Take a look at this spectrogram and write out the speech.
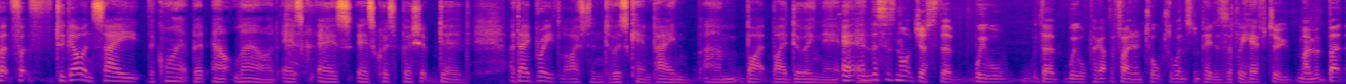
but for, f to go and say the quiet bit out loud, as as as Chris Bishop did, uh, they breathed life into his campaign um, by by doing that. And, and this is not just the we will the we will pick up the phone and talk to Winston Peters if we have to moment, but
